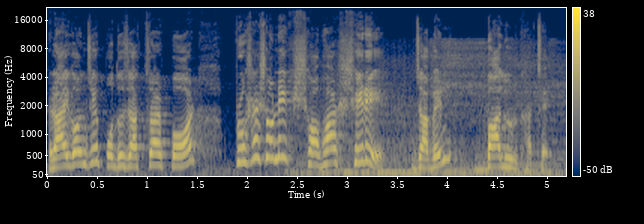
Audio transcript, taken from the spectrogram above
রায়গঞ্জে পদযাত্রার পর প্রশাসনিক সভা সেরে যাবেন বালুরঘাটে।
